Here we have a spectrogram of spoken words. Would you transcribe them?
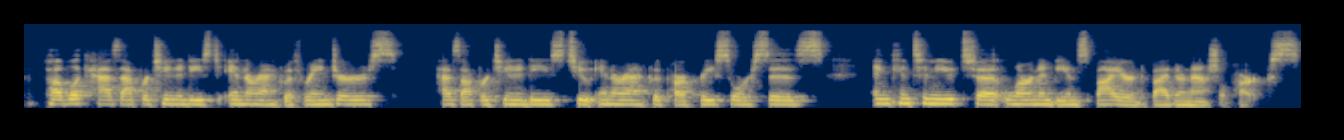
the public has opportunities to interact with rangers has opportunities to interact with park resources and continue to learn and be inspired by their national parks.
